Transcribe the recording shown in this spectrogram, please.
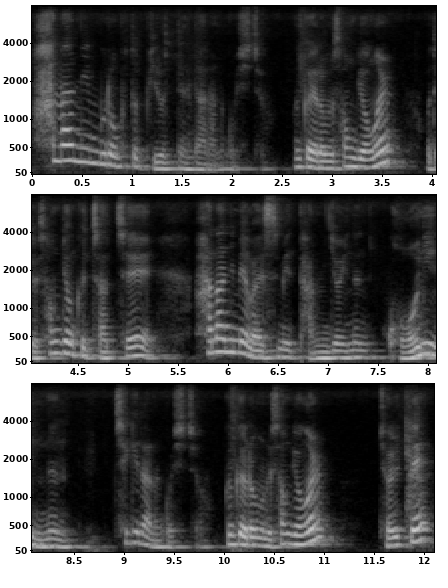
하나님으로부터 비롯된다라는 것이죠. 그러니까 여러분 성경을 어떻게 성경 그 자체에 하나님의 말씀이 담겨 있는 권위 있는 책이라는 것이죠. 그러니까 여러분 우리 성경을 절대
